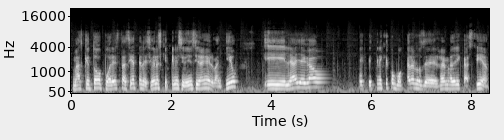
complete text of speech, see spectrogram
más que todo por estas siete lesiones que tiene Zinedine Zidane en el banquillo y le ha llegado que tiene que convocar a los de Real Madrid Castilla.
